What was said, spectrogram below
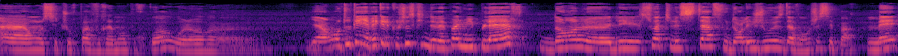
Euh, on ne sait toujours pas vraiment pourquoi, ou alors. Euh, en tout cas, il y avait quelque chose qui ne devait pas lui plaire dans le, les, soit le staff ou dans les joueuses d'avant, je ne sais pas. Mais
